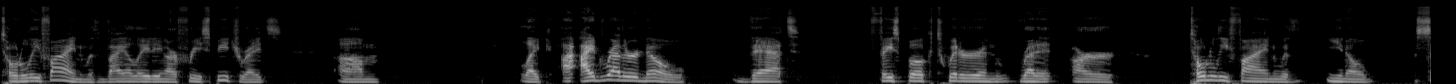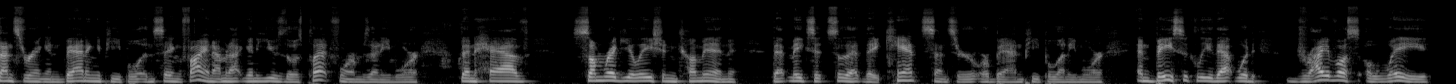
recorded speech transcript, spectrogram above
totally fine with violating our free speech rights um like I- i'd rather know that facebook twitter and reddit are totally fine with you know censoring and banning people and saying fine i'm not going to use those platforms anymore than have some regulation come in that makes it so that they can't censor or ban people anymore. And basically, that would drive us away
